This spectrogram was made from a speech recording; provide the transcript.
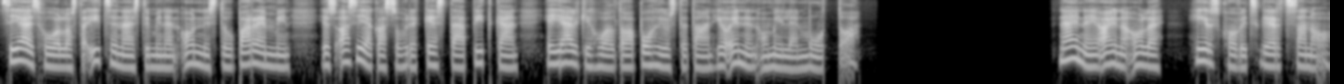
Sijaishuollosta itsenäistyminen onnistuu paremmin, jos asiakassuhde kestää pitkään ja jälkihuoltoa pohjustetaan jo ennen omilleen muuttoa. Näin ei aina ole, Hirskovits Gert sanoo.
